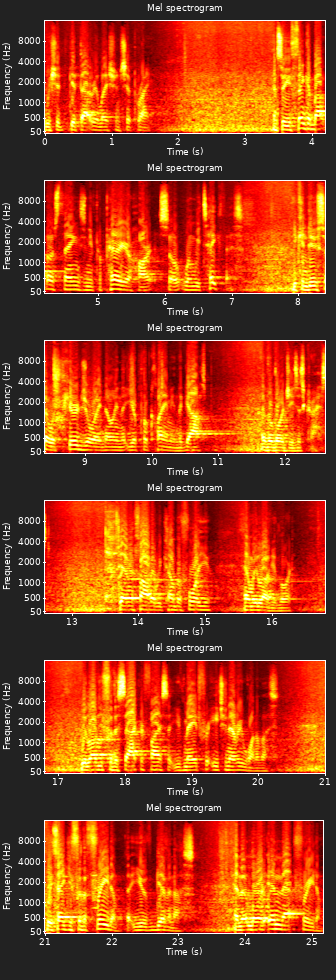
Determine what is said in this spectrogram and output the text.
we should get that relationship right. And so you think about those things and you prepare your heart so when we take this, you can do so with pure joy knowing that you're proclaiming the gospel of the Lord Jesus Christ. Dear Father, we come before you and we love you, Lord. We love you for the sacrifice that you've made for each and every one of us. We thank you for the freedom that you've given us. And that, Lord, in that freedom,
